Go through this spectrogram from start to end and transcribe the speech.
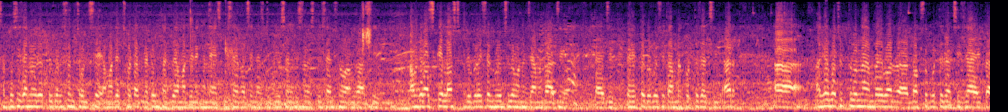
ছাব্বিশে জানুয়ারির প্রিপারেশন চলছে। আমাদের ছটা প্ল্যাটুন থাকবে, আমাদের এখানে এসপি সাহেব আছেন এসডিপিও সাহেব আছেন এসপি সাহেব সহ আমরা আছি। আমাদের আজকে লাস্ট প্রিপারেশন হয়েছিল মানে যে আমরা যে যে প্যারেডটা করব সেটা আমরা করতে যাচ্ছি। আর আগের বছর তুলনায় আমরা এবার ডক্স করতে যাচ্ছি, যা এটা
